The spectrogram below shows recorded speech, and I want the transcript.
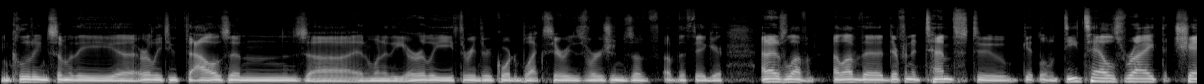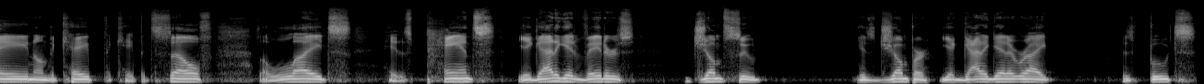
including some of the uh, early 2000s uh, and one of the early three and three quarter Black Series versions of, of the figure. And I just love them. I love the different attempts to get little details right the chain on the cape, the cape itself, the lights, his pants. You got to get Vader's jumpsuit, his jumper. You got to get it right. His boots.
